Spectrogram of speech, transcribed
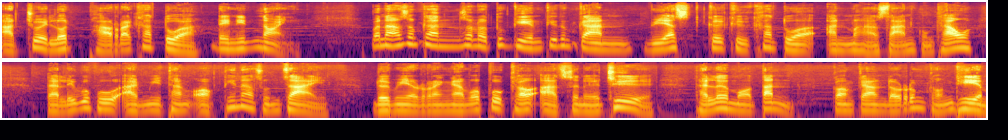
อาจช่วยลดภาระค่าตัวได้นิดหน่อยปัญหาสำคัญสำหรับทุกทีมที่ต้องการ VS ก็คือค่าตัวอันมหาศาลของเขา แต่ลิเวอร์พูลอาจมีทางออกที่น่าสนใจ โดยมีรายงานว่าพวกเขาอาจเสนอชื่อไทเลอร์มอร์ตันกองกลางดาวรุ่งของทีม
